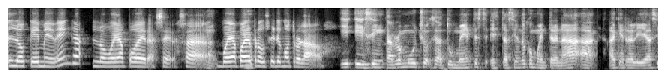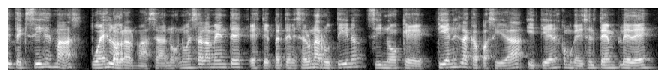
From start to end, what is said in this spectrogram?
lo que me venga lo voy a poder hacer, o sea, voy a poder producir en otro lado. Y, y, sin darlo mucho, o sea, tu mente está siendo como entrenada a, a que en realidad si te exiges más, puedes lograr más, o sea, no, no es solamente este, pertenecer a una rutina, sino que tienes la capacidad y tienes, como que dice el temple, de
